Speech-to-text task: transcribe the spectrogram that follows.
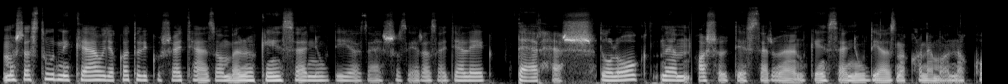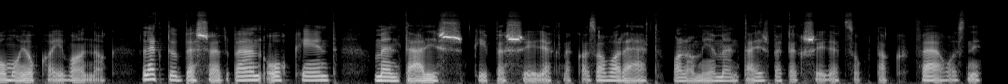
Most azt tudni kell, hogy a katolikus egyházon belül a kényszernyugdíjazás azért az egy elég terhes dolog, nem hasonlítésszerűen kényszernyugdíjaznak, hanem annak komoly okai vannak. A legtöbb esetben okként mentális képességeknek a zavarát, valamilyen mentális betegséget szoktak felhozni.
